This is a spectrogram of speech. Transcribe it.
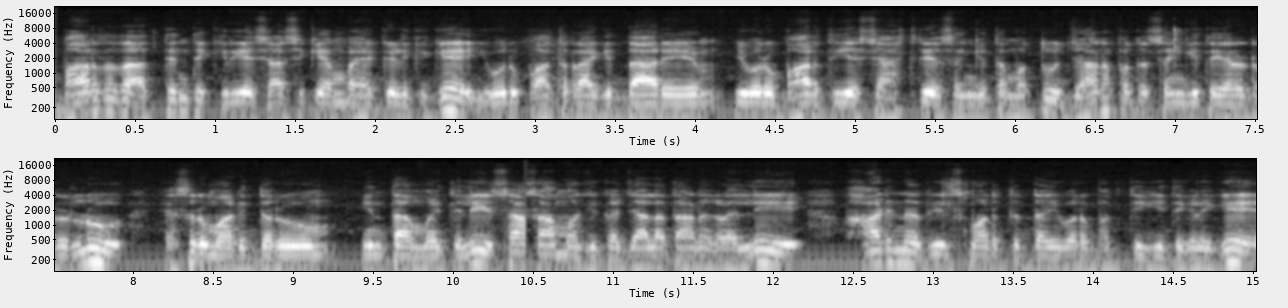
ಭಾರತದ ಅತ್ಯಂತ ಕಿರಿಯ ಶಾಸಕಿ ಎಂಬ ಹೆಗ್ಗಳಿಕೆಗೆ ಇವರು ಪಾತ್ರರಾಗಿದ್ದಾರೆ. ಇವರು ಭಾರತೀಯ ಶಾಸ್ತ್ರೀಯ ಸಂಗೀತ ಮತ್ತು ಜಾನಪದ ಸಂಗೀತ ಎರಡರಲ್ಲೂ ಹೆಸರು ಮಾಡಿದ್ದರು. ಇಂಥ ಮೈಥಿಲಿ ಸಾಮಾಜಿಕ ಜಾಲತಾಣಗಳಲ್ಲಿ ಹಾಡಿನ ರೀಲ್ಸ್ ಮಾಡುತ್ತಿದ್ದ ಇವರ ಭಕ್ತಿ ಗೀತೆಗಳಿಗೆ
